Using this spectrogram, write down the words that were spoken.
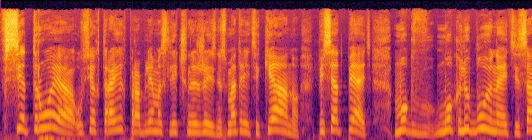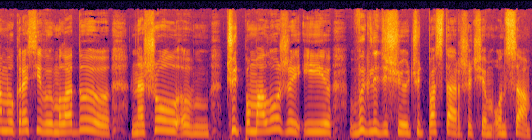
Все трое, у всех троих проблемы с личной жизнью. Смотрите, Киану, 55, мог, мог любую найти, самую красивую молодую, нашел эм, чуть помоложе и выглядящую чуть постарше, чем он сам.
